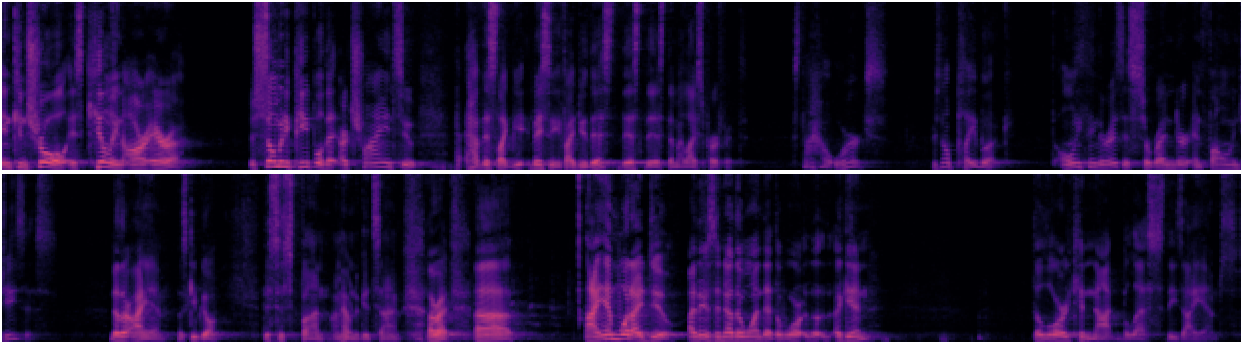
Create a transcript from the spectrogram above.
in control is killing our era. There's so many people that are trying to have this, like, basically, if I do this, this, this, then my life's perfect. That's not how it works. There's no playbook. The only thing there is is surrender and following Jesus. Another I am. Let's keep going. This is fun. I'm having a good time. All right. Uh, I am what I do. I think it's another one that the war, again, the Lord cannot bless these I ams.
